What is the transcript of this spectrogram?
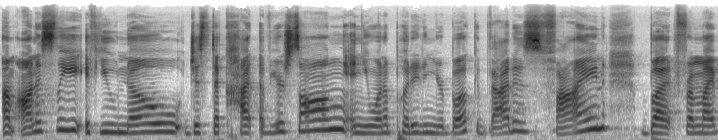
Um, honestly, if you know just a cut of your song and you want to put it in your book, that is fine. But from my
